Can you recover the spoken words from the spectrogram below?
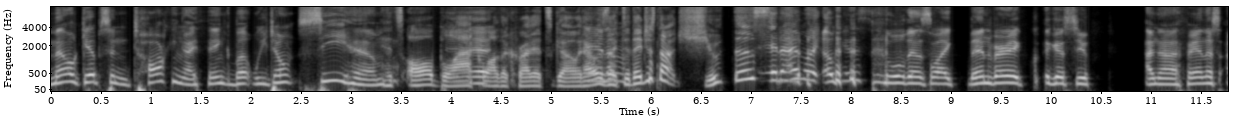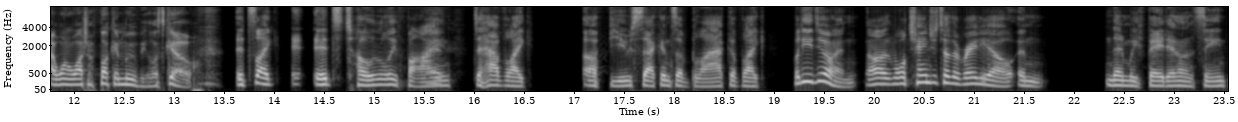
Mel Gibson talking, I think, but we don't see him. it's all black Uh, while the credits go, and I was like, I'm- did they just not shoot this? and I'm like, okay, this is cool. Then it's like, then very, it goes to, I'm not a fan of this. I want to watch a fucking movie. Let's go. it's like it, it's totally fine to have like a few seconds of black of like, what are you doing? Oh, we'll change it to the radio. And then we fade in on the scene.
